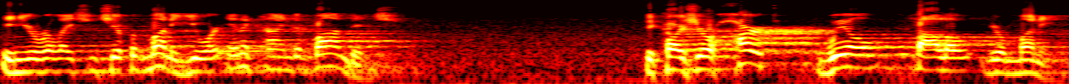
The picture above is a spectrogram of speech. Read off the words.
in your relationship with money. You are in a kind of bondage because your heart will follow your money.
